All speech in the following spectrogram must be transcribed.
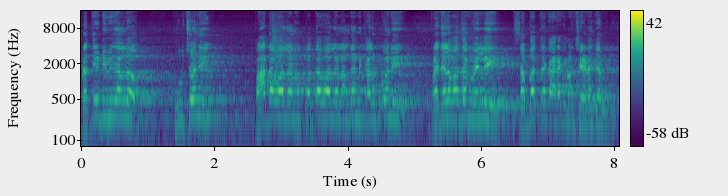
ప్రతి డివిజన్లో కూర్చొని పాత వాళ్ళను కొత్త వాళ్ళను అందరినీ కలుపుకొని ప్రజల వద్దకు వెళ్ళి సబ్బత్య కార్యక్రమం చేయడం జరుగుతుంది.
